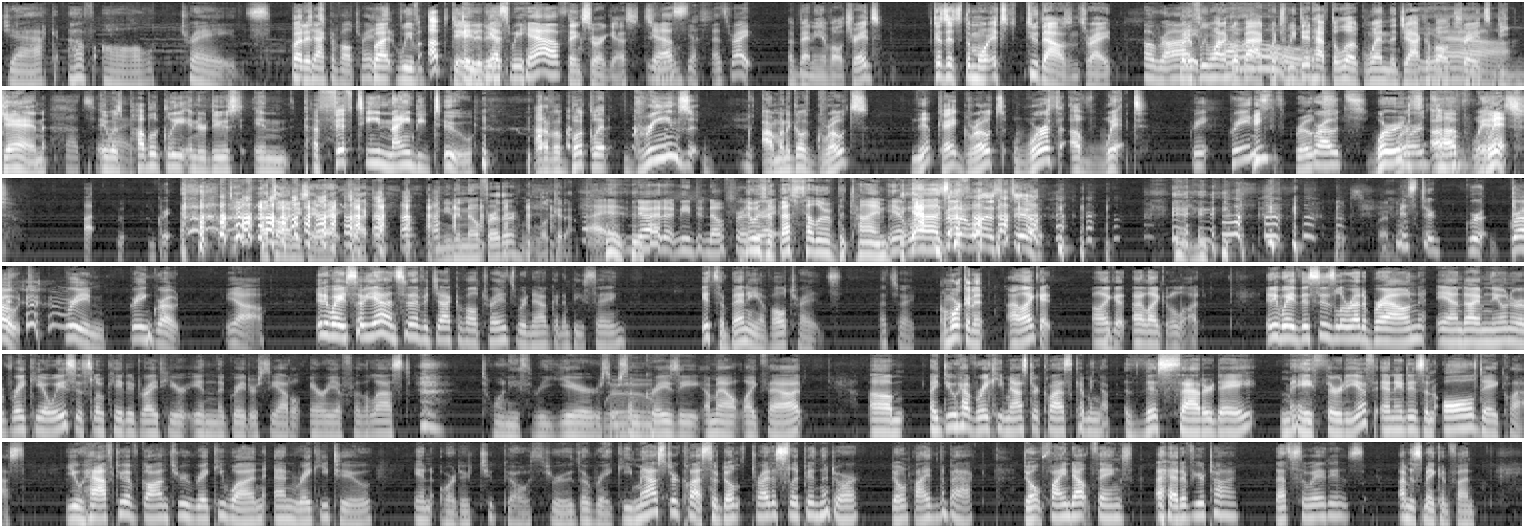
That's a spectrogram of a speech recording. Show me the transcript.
jack of all trades. But A jack of all trades. But we've updated it. yes, we have. Thanks to our guests. Yes, Yes. that's right. A Benny of all trades. Because it's the more, it's 2000s, right? Oh, right. But if we want to go back, which we did have to look when the Jack of all trades Yeah. began, That's it was right. publicly introduced in 1592 out of a booklet, Greene's, I'm going to go with Groats. Yep. Okay, Groats Worth of Wit. Gre- greens, Greens, groats, groats, words, words of, wit. Gre- That's all I need to say, right? Exactly. You need to know further? Look it up. I, no, I don't need to know further. It was a I- bestseller of the time. It Yeah, I was. bet it was too. Mr. Gro- Groat, Green, Green Groat. Yeah. Anyway, so yeah, instead of a jack of all trades, we're now going to be saying it's a Benny of all trades. That's right. I'm working it. I like it. I like mm. it. I like it a lot. Anyway, this is Loretta Brown, and I'm the owner of Reiki Oasis, located right here in the greater Seattle area for the last 23 years or some crazy amount like that. Um, I do have Reiki Masterclass coming up this Saturday, May 30th, and it is an all day class. You have to have gone through Reiki 1 and Reiki 2 in order to go through the Reiki Masterclass. So don't try to slip in the door, don't hide in the back, don't find out things ahead of your time. That's the way it is. I'm just making fun.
